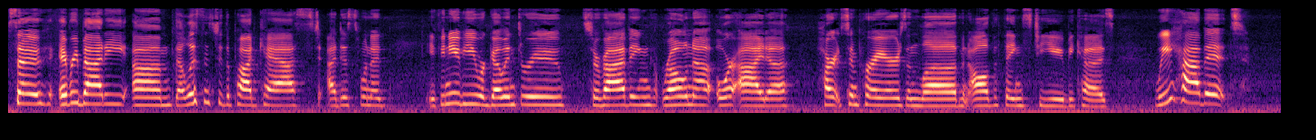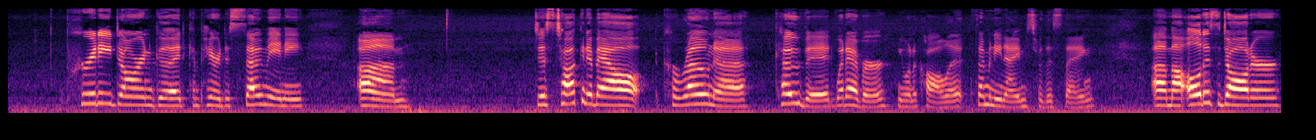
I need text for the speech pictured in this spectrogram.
So, everybody um, that listens to the podcast, I just wanted, if any of you are going through surviving Rona or Ida, hearts and prayers and love and all the things to you because we have it pretty darn good compared to so many. Um, just talking about Corona COVID, whatever you want to call it, so many names for this thing. Uh, my oldest daughter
